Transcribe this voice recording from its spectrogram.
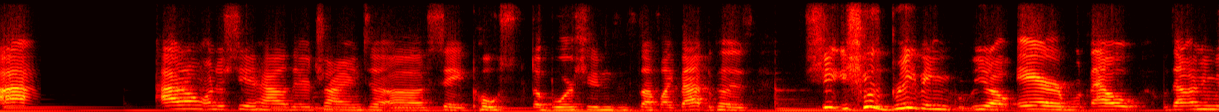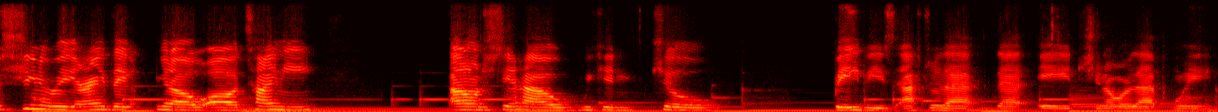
I. I don't understand how they're trying to uh, say post abortions and stuff like that because she she was breathing, you know, air without without any machinery or anything, you know, uh, tiny. I don't understand how we can kill babies after that that age, you know, or that point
